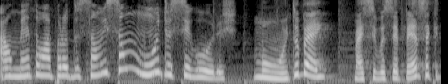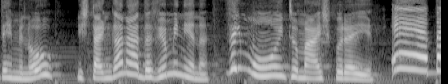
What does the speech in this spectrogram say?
aumentam a produção e são muito seguros. Muito bem. Mas se você pensa que terminou, está enganada, viu, menina? Vem muito mais por aí. Eba!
